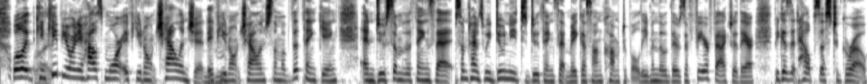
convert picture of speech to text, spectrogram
well, it can keep you in your house more if you don't challenge it. If Mm-hmm. you don't challenge some of the thinking and do some of the things that sometimes we do need to do things that make us uncomfortable, even though there's a fear factor there, because it helps us to grow.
